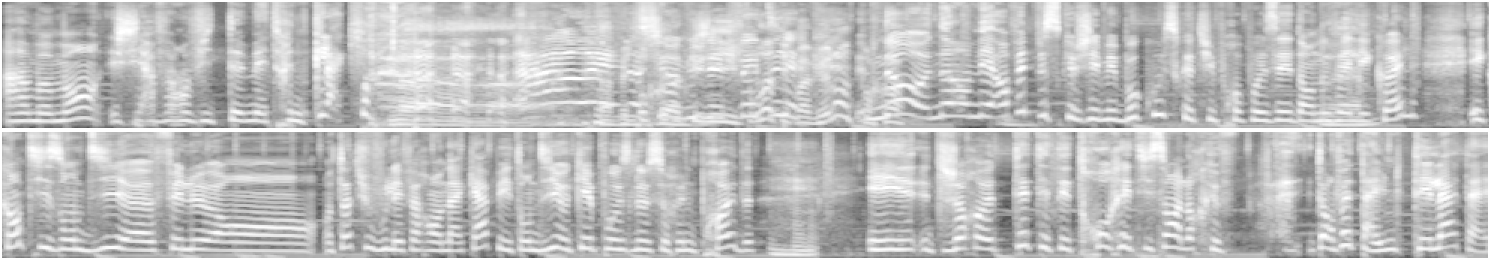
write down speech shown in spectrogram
à un moment, j'avais envie de te mettre une claque. Ah. Ah ouais, T'as je le suis obligée de le t'es dire. pas violente Non, non, mais en fait, parce que j'aimais beaucoup ce que tu proposais dans Nouvelle Ouais. École. Et quand ils ont dit euh, fais-le en. Toi, tu voulais faire en ACAP et ils t'ont dit ok, pose-le sur une prod. Mhm. Et genre, euh, t'étais trop réticent alors que. En fait, t'as une- t'es là, t'as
